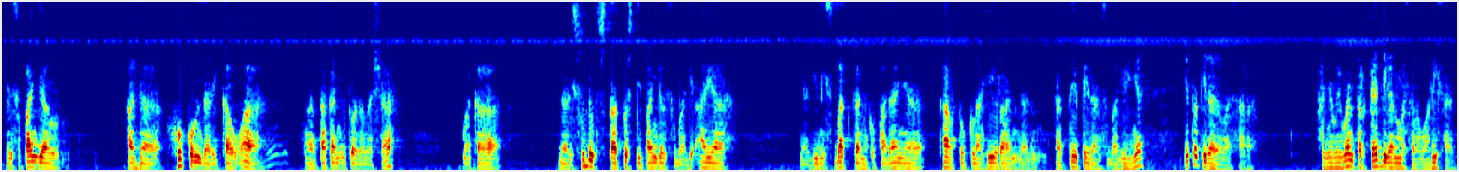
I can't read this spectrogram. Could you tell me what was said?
Dan sepanjang ada hukum dari KUA mengatakan itu adalah syah, maka dari sudut status dipanggil sebagai ayah ya dinisbatkan kepadanya kartu kelahiran dan KTP dan sebagainya itu tidak ada masalah. Hanya memang terkait dengan masalah warisan.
